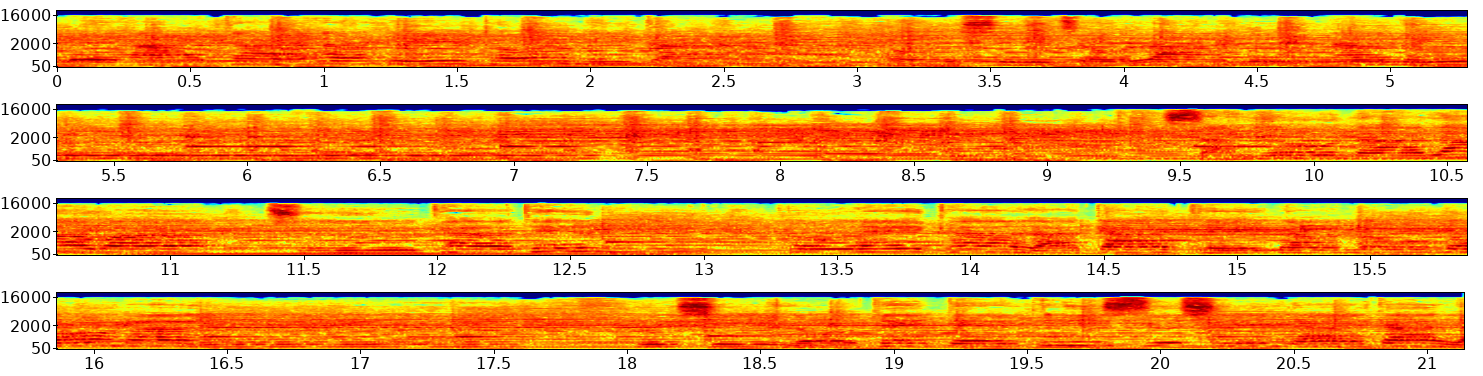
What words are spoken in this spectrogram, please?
め合った瞳が星空になるらは通過点これからが手がのまる後ろ手でピースしながら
